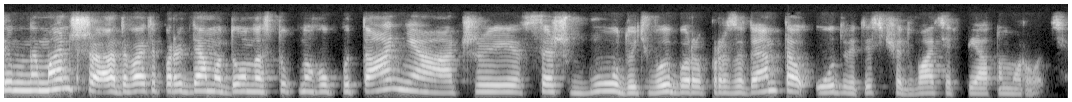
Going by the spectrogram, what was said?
Тим не менше, а давайте перейдемо до наступного питання: чи все ж будуть вибори президента у 2025 році?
